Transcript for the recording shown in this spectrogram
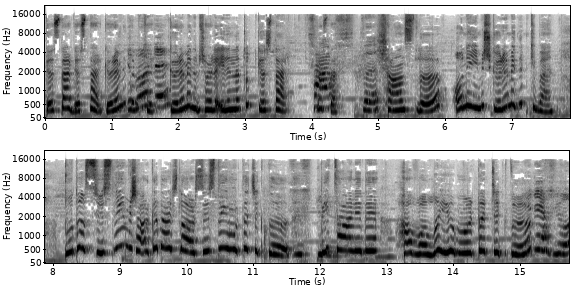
Göster göster. Göremedim E, ki. Göremedim. Şöyle eline tut göster. Göster. Şanslı. Şanslı. O neymiş göremedim ki ben. Bu da süslüymüş arkadaşlar. Süslü yumurta çıktı. Bir tane de havalı yumurta çıktı. Ne yazıyor?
